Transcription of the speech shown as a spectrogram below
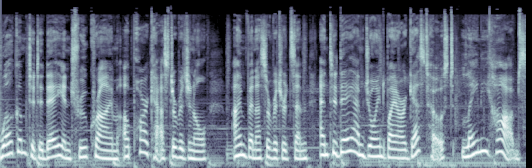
Welcome to Today in True Crime, a Parcast original. I'm Vanessa Richardson, and today I'm joined by our guest host, Lanie Hobbs.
